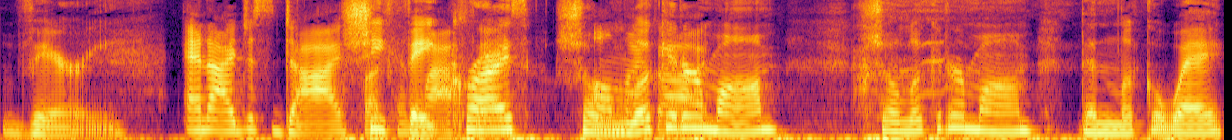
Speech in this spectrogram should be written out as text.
Very. And I just die. She fake laughing. cries. She'll Oh look at her mom. She'll look at her mom, then look away,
